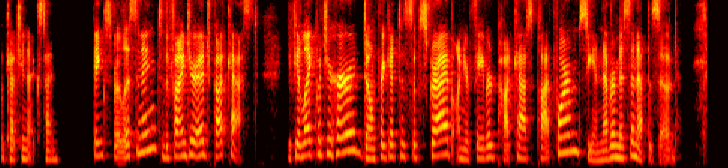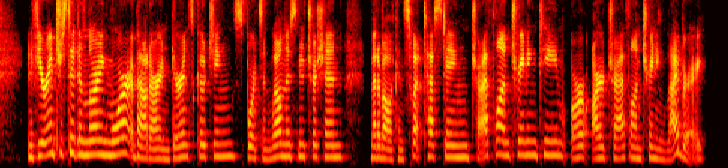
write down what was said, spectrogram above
We'll catch you next time. Thanks for listening to the Find Your Edge podcast. If you like what you heard, don't forget to subscribe on your favorite podcast platform so you never miss an episode. And if you're interested in learning more about our endurance coaching, sports and wellness nutrition, metabolic and sweat testing, triathlon training team, or our triathlon training library,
